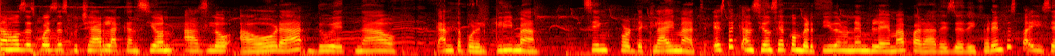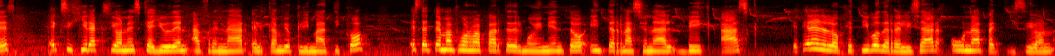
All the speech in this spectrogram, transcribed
Regresamos después de escuchar la canción Hazlo ahora, Do It Now, canta por el clima, Sing for the Climate. Esta canción se ha convertido en un emblema para desde diferentes países exigir acciones que ayuden a frenar el cambio climático. Este tema forma parte del movimiento internacional Big Ask, que tienen el objetivo de realizar una petición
